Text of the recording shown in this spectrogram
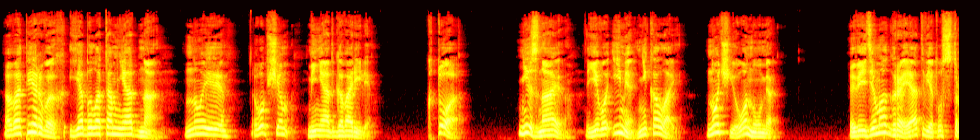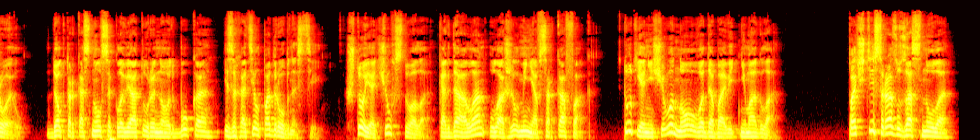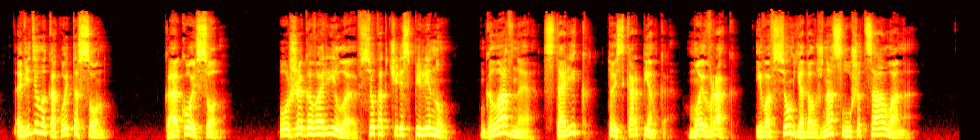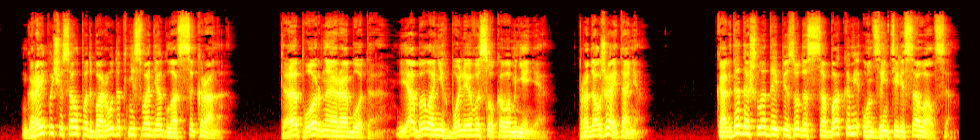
Во-первых, я была там не одна. Ну и, в общем, меня отговорили. Кто? Не знаю. Его имя Николай. Ночью он умер. Видимо, Грей ответ устроил. Доктор коснулся клавиатуры ноутбука и захотел подробностей. Что я чувствовала, когда Алан уложил меня в саркофаг? Тут я ничего нового добавить не могла. Почти сразу заснула. Видела какой-то сон. Какой сон? Уже говорила, все как через пелену. Главное, старик, то есть Карпенко, мой враг, и во всем я должна слушаться Алана. Грей почесал подбородок, не сводя глаз с экрана. «Топорная работа. Я был о них более высокого мнения. Продолжай, Таня». Когда дошла до эпизода с собаками, он заинтересовался.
